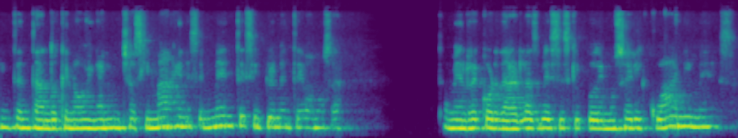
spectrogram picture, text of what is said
Intentando que no vengan muchas imágenes en mente, simplemente vamos a también recordar las veces que podemos ser ecuánimes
